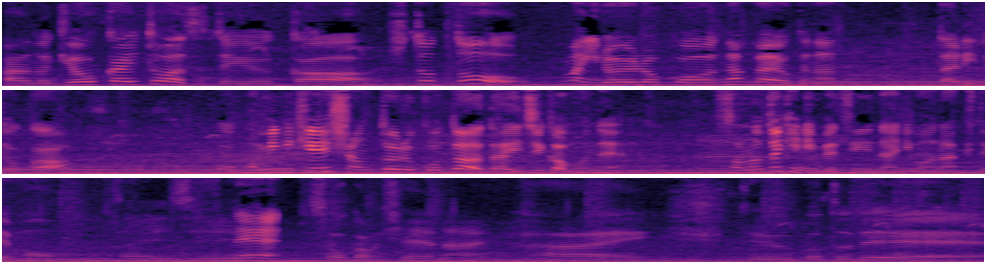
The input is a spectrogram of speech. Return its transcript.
あの業界問わずというか人とまあいろいろこう仲良くなったりとかこうコミュニケーション取ることは大事かもね。うん。その時に別に何もなくても。大事。ねそうかもしれない。はい。ということで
